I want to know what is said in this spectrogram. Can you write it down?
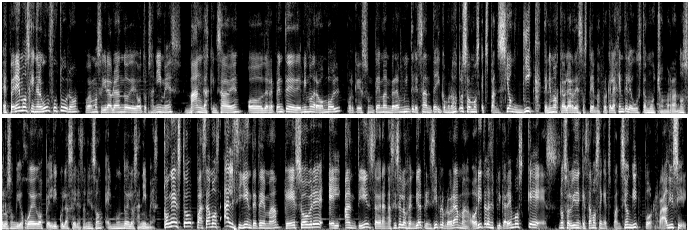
Esperemos que en algún futuro podamos seguir hablando de otros animes, mangas, quién sabe, o de repente del mismo Dragon Ball, porque es un tema en verdad muy interesante. Y como nosotros somos expansión geek, tenemos que hablar de esos temas, porque a la gente le gusta mucho, en verdad. No solo son videojuegos, películas, series, también son el mundo de los animes. Con esto pasamos al siguiente tema, que es sobre el anti-Instagram. Así se los vendí al principio del programa. Ahorita les explicaremos qué es. No se olviden que estamos en Expansión Geek por Radio Isil.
